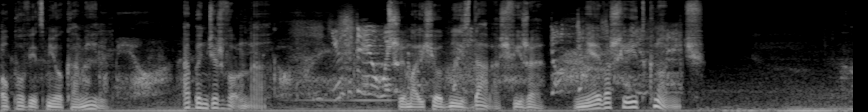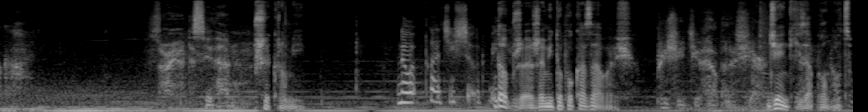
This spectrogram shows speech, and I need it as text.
Opowiedz mi o Camille, a będziesz wolna. Trzymaj się od niej z dala, świrze. Nie waż jej tknąć. Przykro mi. No, I'm glad you showed me. Dobrze, że mi to pokazałeś. Dzięki za pomoc.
